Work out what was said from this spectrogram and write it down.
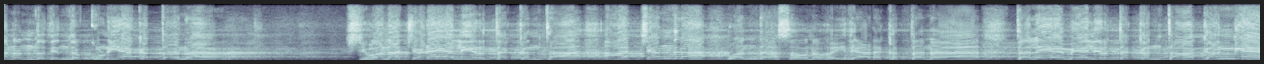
ಆನಂದದಿಂದ ಕುಣಿಯಕತ್ತಾನ? ಶಿವನ ಜಡೆಯಲ್ಲಿ ಇರ್ತಕ್ಕಂಥ ಆ ಚಂದ್ರ ಒಂದ ಸವನ ತಲೆಯ ಮೇಲಿರ್ತಕ್ಕಂಥ ಗಂಗೆ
